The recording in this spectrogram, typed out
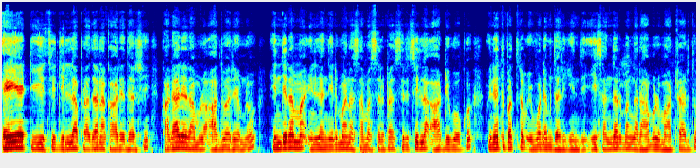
ఏఐటియుసి జిల్లా ప్రధాన కార్యదర్శి కడారి రాముల ఆధ్వర్యంలో ఇందిరమ్మ ఇండ్ల నిర్మాణ సమస్యలపై సిరిసిల్ల ఆర్డీఓకు వినతిపత్రం ఇవ్వడం జరిగింది. ఈ సందర్భంగా రాములు మాట్లాడుతూ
